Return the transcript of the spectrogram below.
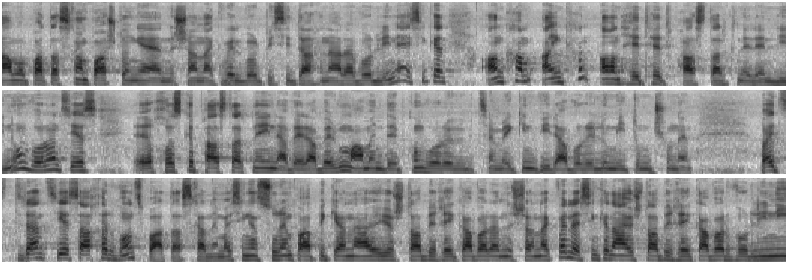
համապատասխան պաշտոնյա է նշանակվել, որպեսզի դա հնարավոր լինի, այսինքն անգամ այնքան անհետ-հետ փաստարկներ են լինում, որոնց ես խոսքը փաստարկներին է վերաբերվում ամեն դեպքում որևիցե մեկին վիրավորելու միտում չունեմ բայց դրանց ես ախր ոնց պատասխանեմ, այսինքն Սուրեն Պապիկյանը այո շտաբի ղեկավարը նշանակվել, այսինքն այո շտաբի ղեկավար որ լինի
